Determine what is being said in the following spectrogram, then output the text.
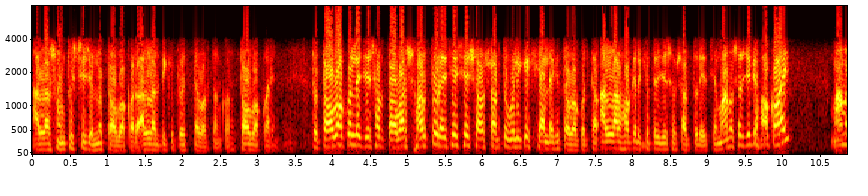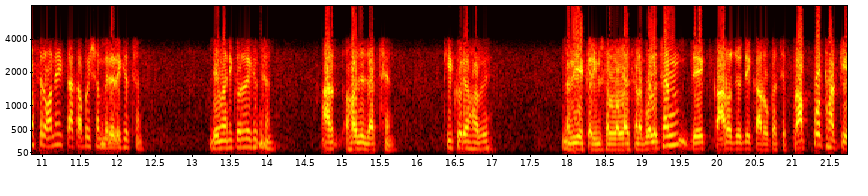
আল্লাহ সন্তুষ্টির জন্য তবা করো, আল্লাহর দিকে প্রত্যাবর্তন করো তবা করেন। তো তবা করলে যেসব তবার শর্ত রয়েছে সেই সব শর্তগুলিকে খেয়াল রেখে তবা করতে হবে। আল্লাহর হকের ক্ষেত্রে যেসব শর্ত রয়েছে, মানুষের যদি হক হয় মানুষের অনেক টাকা পয়সা মেরে রেখেছেন বেমানি করে রেখেছেন, আর হজে যাচ্ছেন। কি করে হবে? নবী করিম সাল্লা সাল্লাম বলেছেন যে, কারও যদি কারও কাছে প্রাপ্য থাকে,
